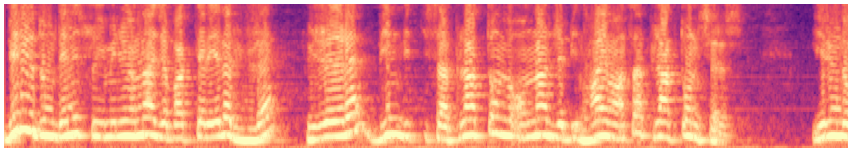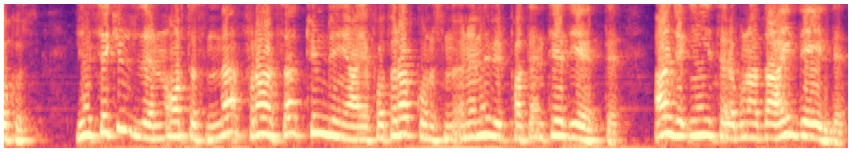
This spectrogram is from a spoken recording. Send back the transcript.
Bir yudum deniz suyu milyonlarca bakteriyeler hücre, Hücrelere bin bitkisel plankton ve onlarca bin hayvansal plankton içerir. 29. 1800'lerin ortasında Fransa tüm dünyaya fotoğraf konusunda önemli bir patenti hediye etti. Ancak İngiltere buna dahil değildi.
